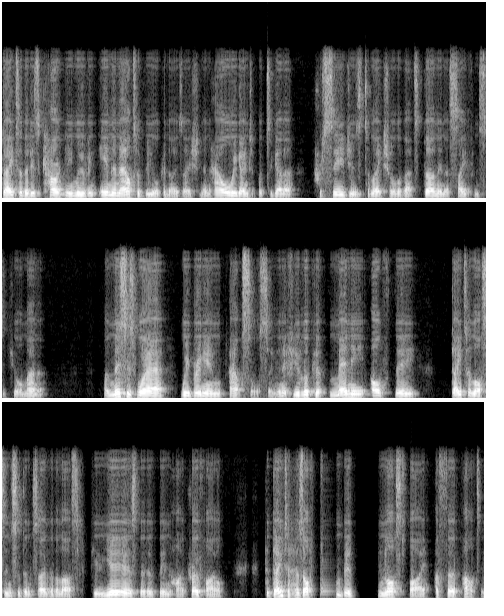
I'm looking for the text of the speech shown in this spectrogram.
data that is currently moving in and out of the organization and how are we going to put together procedures to make sure that that's done in a safe and secure manner. And this is where we bring in outsourcing. And if you look at many of the data loss incidents over the last few years that have been high profile, the data has often been lost by a third party.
